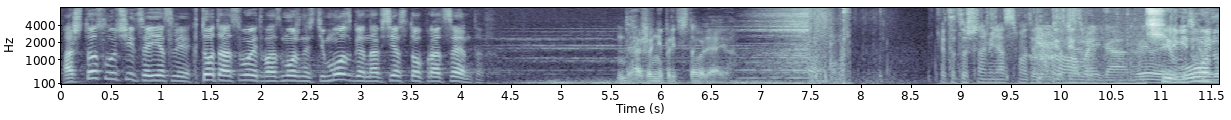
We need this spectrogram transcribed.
А что случится, если кто-то освоит возможности мозга на все сто процентов? Даже не представляю. Это то, что на меня смотрит. Чего?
